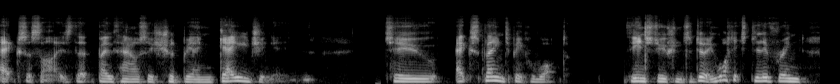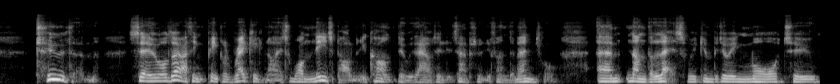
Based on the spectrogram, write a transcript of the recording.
exercise that both houses should be engaging in to explain to people what the institutions are doing, what it's delivering to them. So, although I think people recognise one needs Parliament, you can't do without it, it's absolutely fundamental. Um, nonetheless, we can be doing more to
